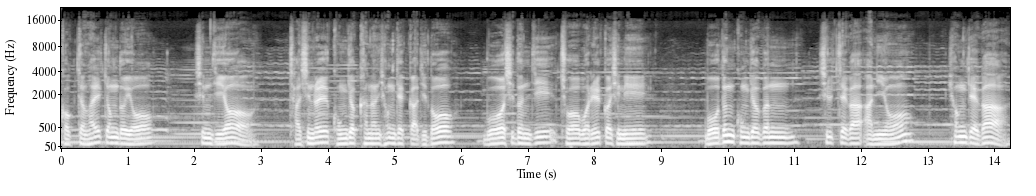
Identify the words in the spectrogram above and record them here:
걱정할 정도요. 심지어 자신을 공격하는 형제까지도 무엇이든지 주어버릴 것이니 모든 공격은 실제가 아니요 형제가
